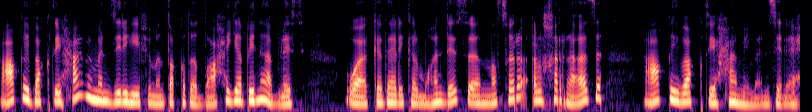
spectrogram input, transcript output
عقب اقتحام منزله في منطقة الضاحية بنابلس. وكذلك المهندس نصر الخراز عقب اقتحام منزله.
